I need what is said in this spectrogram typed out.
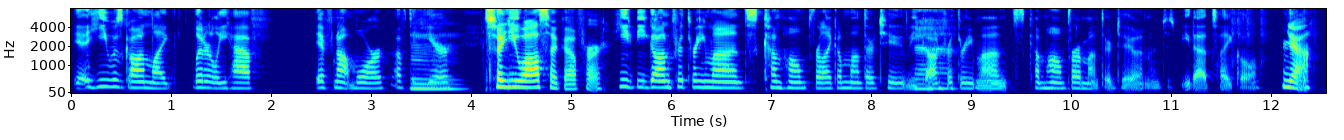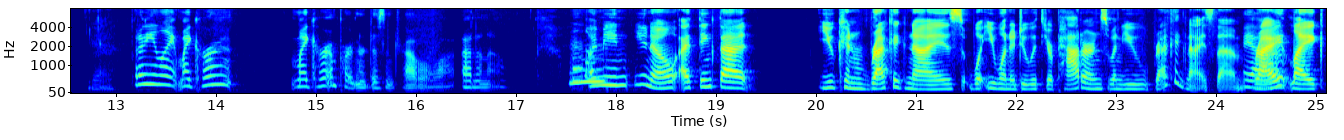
he was gone like literally half, if not more, of the year. Mm. So you also go for He'd be gone for three months, come home for like a month or two, be gone for three months, come home for a month or two, and it'd just be that cycle. Yeah. Yeah. But I mean, like my current, my current partner doesn't travel a lot. I don't know. Well, I mm. mean, you know, I think that you can recognize what you want to do with your patterns when you recognize them, Yeah. right? Like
